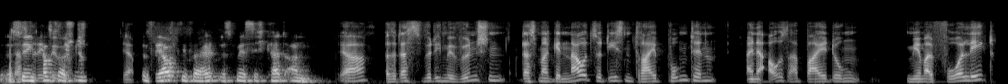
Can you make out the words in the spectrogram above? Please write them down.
Deswegen kommt das schon ja. sehr auf die Verhältnismäßigkeit an. Ja, also das würde ich mir wünschen, dass man genau zu diesen drei Punkten eine Ausarbeitung mir mal vorlegt,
